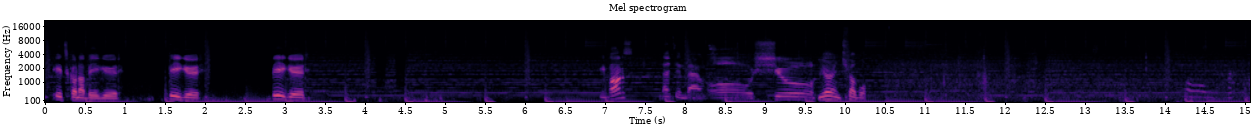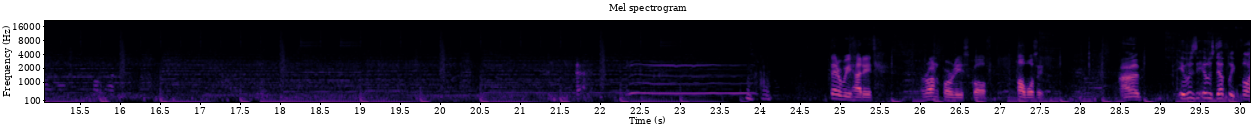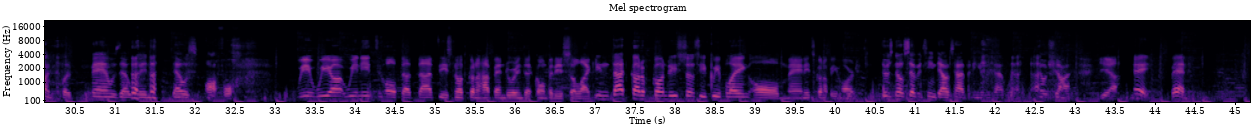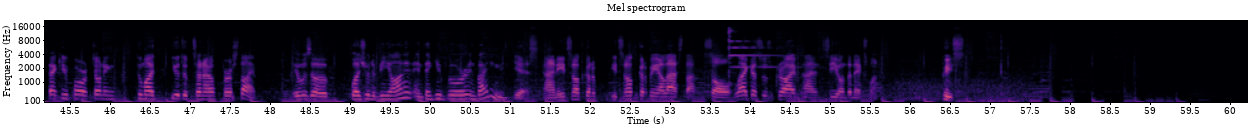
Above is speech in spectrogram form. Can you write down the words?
It's gonna be good. Be good. Be good. Inbounds? That's inbounds. Oh sure. You're in trouble. There we had it. Run for disc golf. How was it? Uh, it was it was definitely fun, but man, was that wind that was awful. we we are we need to hope that that is not gonna happen during the competition. Like in that kind of conditions, if we're playing, oh man, it's gonna be hard. There's no 17 downs happening with that wind. No shot. Yeah. Hey Ben, thank you for joining to my YouTube channel first time. It was a pleasure to be on it, and thank you for inviting me. Yes, and it's not gonna it's not gonna be a last time. So like and subscribe, and see you on the next one. Peace.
